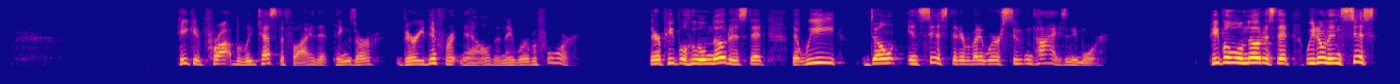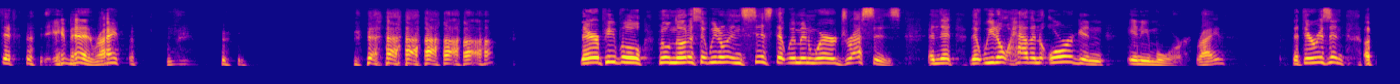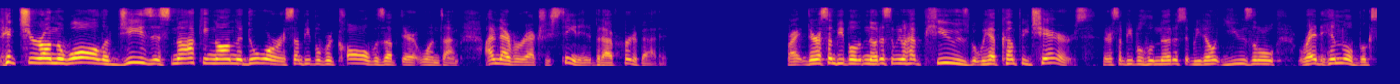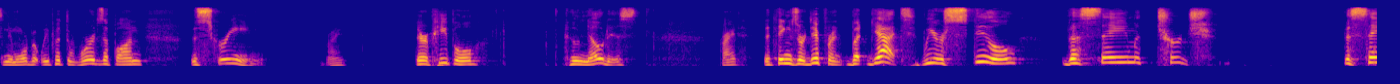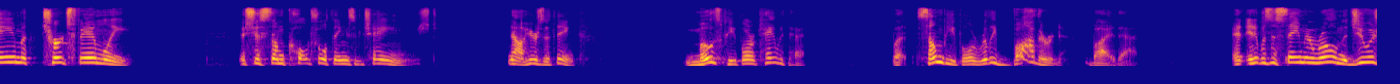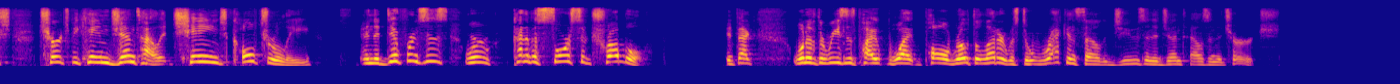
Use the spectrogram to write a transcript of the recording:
He could probably testify that things are very different now than they were before. There are people who will notice that, that we don't insist that everybody wear suit and ties anymore. People will notice that we don't insist that, amen, right? There are people who'll notice that we don't insist that women wear dresses and that, that we don't have an organ anymore, right? That there isn't a picture on the wall of Jesus knocking on the door, as some people recall was up there at one time. I've never actually seen it, but I've heard about it. Right? There are some people that notice that we don't have pews, but we have comfy chairs. There are some people who notice that we don't use little red hymnal books anymore, but we put the words up on the screen. Right? There are people who notice right? That things are different, but yet we are still the same church, the same church family. It's just some cultural things have changed. Now, here's the thing most people are okay with that, but some people are really bothered by that. And it was the same in Rome. The Jewish church became Gentile, it changed culturally, and the differences were kind of a source of trouble. In fact, one of the reasons why Paul wrote the letter was to reconcile the Jews and the Gentiles in the church.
